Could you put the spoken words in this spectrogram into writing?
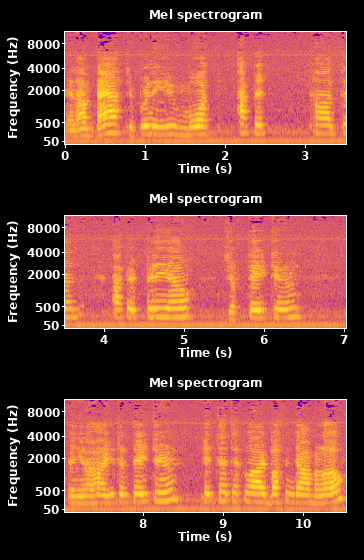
And I'm back to bringing you more epic content, epic video. Just stay tuned. And you know how you can stay tuned? Hit that subscribe button down below.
